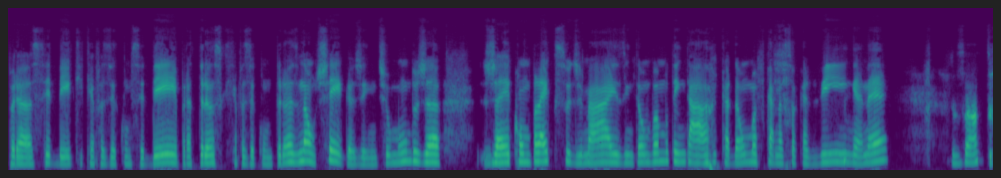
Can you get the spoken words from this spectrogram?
para CD que quer fazer com CD, para trans que quer fazer com trans. Não, chega, gente. O mundo já, já é complexo demais, então vamos tentar cada uma ficar na sua casinha, né? Exato.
